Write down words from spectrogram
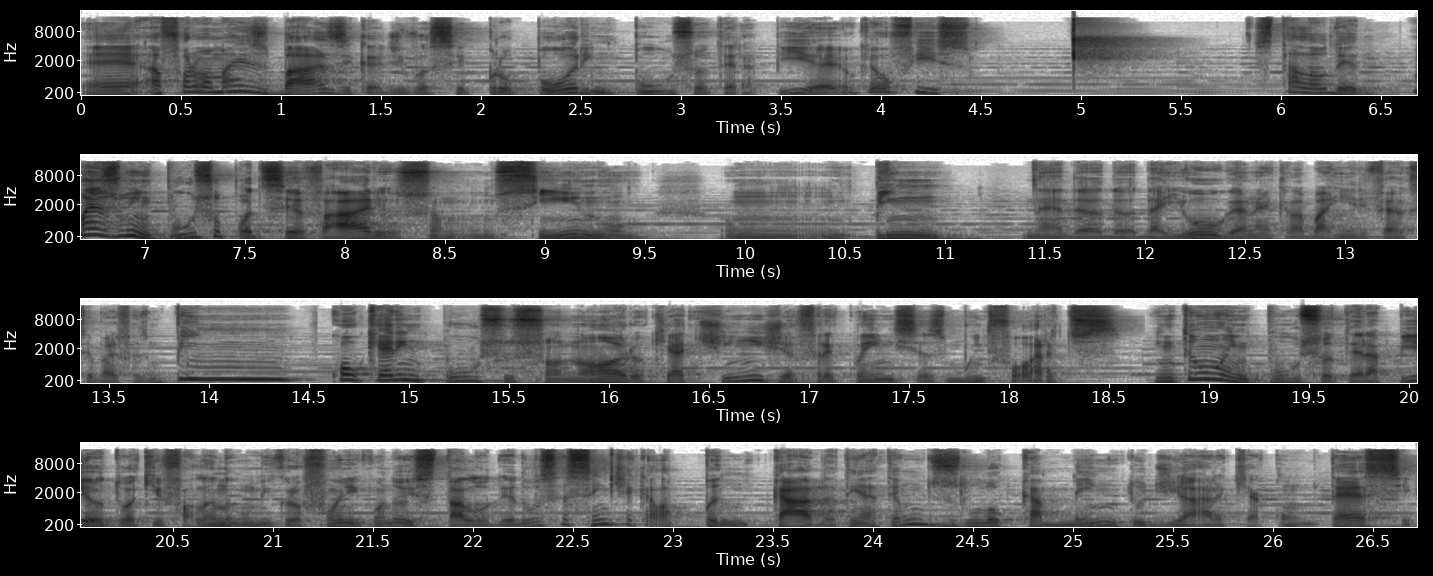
É, a forma mais básica de você propor impulsoterapia é o que eu fiz estalar o dedo. Mas o impulso pode ser vários, um sino, um, um pin né, da, da, da, yoga, né, aquela barrinha de ferro que você vai fazer um pim. Qualquer impulso sonoro que atinja frequências muito fortes. Então a impulsoterapia, eu estou aqui falando no microfone, quando eu estalo o dedo, você sente aquela pancada, tem até um deslocamento de ar que acontece,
